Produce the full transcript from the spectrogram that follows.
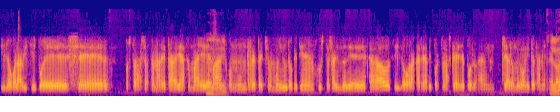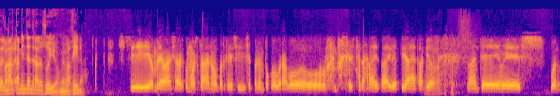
y luego la bici, pues, eh, pues toda esa zona de Guetaria, Zumaya y Sí, demás, sí. con un repecho muy duro que tienen justo saliendo de Zarauz, y luego la carrera de por todas las calles del pueblo, es un triatlón muy bonito también. Que lo del Vale. mar también tendrá lo suyo, me imagino. Sí, hombre, va a saber cómo está, ¿no? Porque si se pone un poco bravo, pues estará, estará divertida la natación. Ajá. Normalmente es, bueno,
